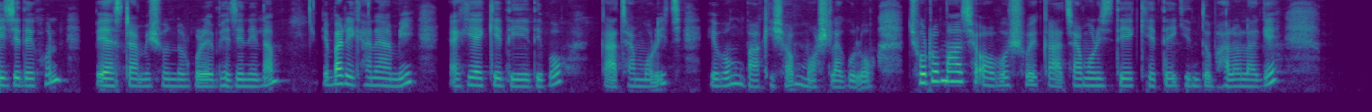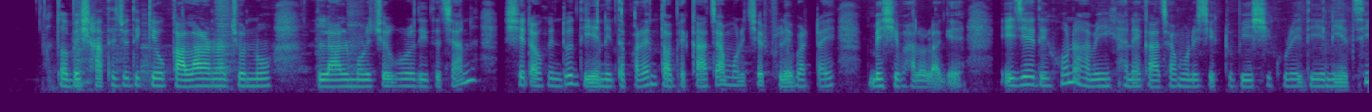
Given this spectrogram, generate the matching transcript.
এই যে দেখুন, পেঁয়াজটা আমি সুন্দর করে ভেজে নিলাম। এবার এখানে আমি একে একে দিয়ে দিব কাঁচামরিচ এবং বাকি সব মশলাগুলো। ছোট মাছ অবশ্যই কাঁচামরিচ দিয়ে খেতে কিন্তু ভালো লাগে। তবে সাথে যদি কেউ কালার আনার জন্য লাল মরিচের গুঁড়ো দিতে চান, সেটাও কিন্তু দিয়ে নিতে পারেন। তবে কাঁচা মরিচের ফ্লেভারটাই বেশি ভালো লাগে। এই যে দেখুন, আমি এখানে কাঁচা মরিচ একটু বেশি করে দিয়ে নিয়েছি,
